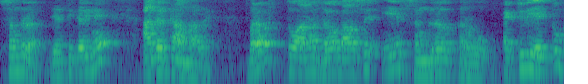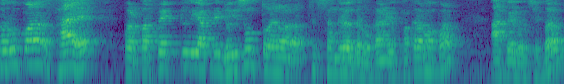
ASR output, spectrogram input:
સંગ્રહ, જેથી કરીને આગળ કામ આવે. બરાબર? તો આનો જવાબ આવશે એ સંગ્રહ કરવો. એકચ્યુઅલી એકઠું કરવું પણ થાય, પણ પરફેક્ટલી આપણે જોઈશું તો એનો અર્થ સંગ્રહ કરવો, કારણ કે ફકરામાં પણ આપેલો છે. બરાબર?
